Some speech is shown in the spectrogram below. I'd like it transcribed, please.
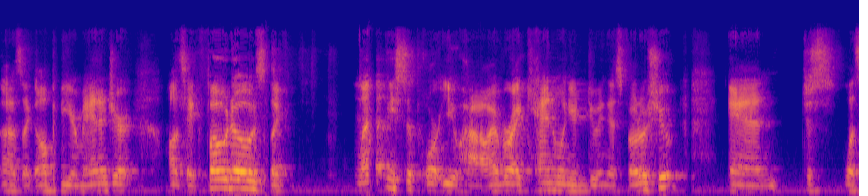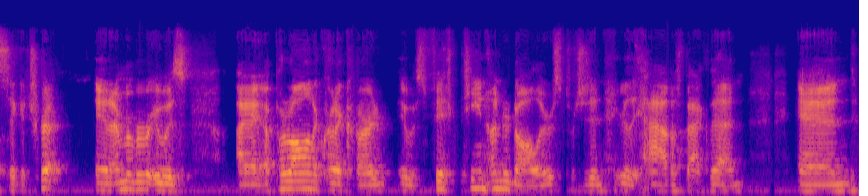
I was like, I'll be your manager. I'll take photos. Like, let me support you however I can when you're doing this photo shoot. And just let's take a trip. And I remember it was, I, I put it all on a credit card. It was fifteen hundred dollars, which I didn't really have back then, and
